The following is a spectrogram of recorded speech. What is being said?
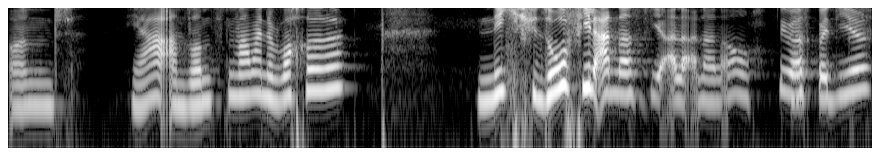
Und ja, ansonsten war meine Woche nicht so viel anders wie alle anderen auch. Wie war es bei dir?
